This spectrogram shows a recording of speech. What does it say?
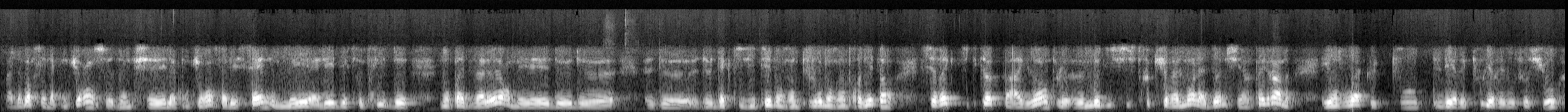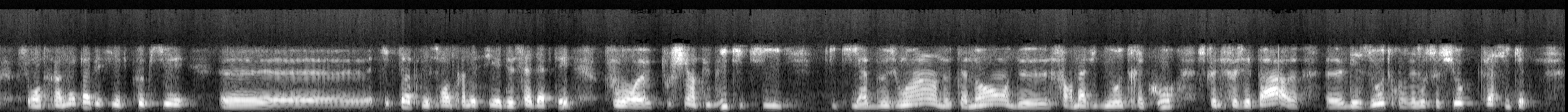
bah, d'abord, c'est de la concurrence. Donc, c'est la concurrence, elle est saine, mais elle est destructrice de, non pas de valeur, mais de, de, d'activité dans un, toujours dans un premier temps. C'est vrai que TikTok, par exemple, euh, modifie structurellement la donne chez Instagram. Et on voit que tous les, tous les réseaux sociaux sont en train, non pas d'essayer de copier euh, TikTok, mais sont en train d'essayer de s'adapter pour euh, toucher un public qui, a besoin notamment de formats vidéo très courts, ce que ne faisaient pas euh, euh, les autres réseaux sociaux classiques.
